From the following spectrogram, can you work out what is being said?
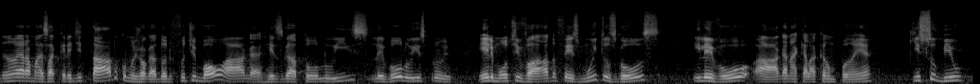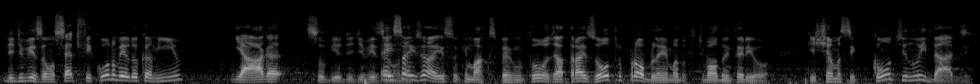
não era mais acreditado como jogador de futebol, a Águia resgatou o Luiz, levou o Luiz para ele motivado, fez muitos gols e levou a Águia naquela campanha que subiu de divisão. O Sete ficou no meio do caminho e a Águia subiu de divisão. É isso né? aí, já isso que o Marcos perguntou, já traz outro problema do futebol do interior, que chama-se continuidade.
